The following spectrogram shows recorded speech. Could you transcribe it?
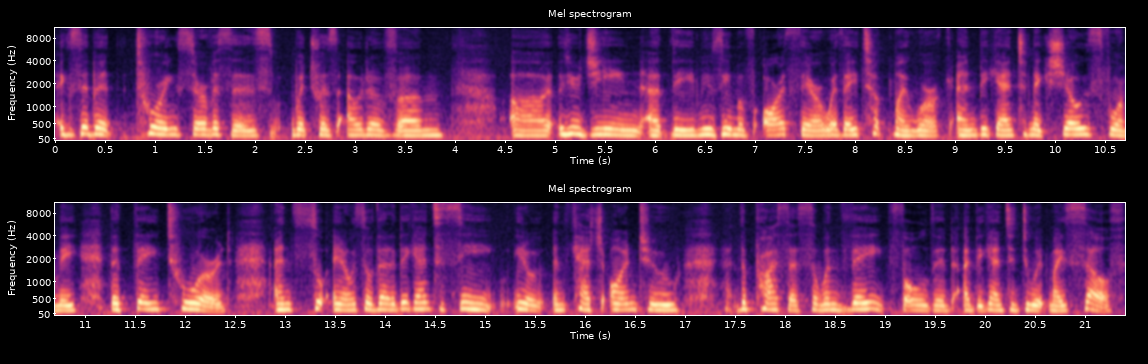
exhibit touring services, which was out of um, uh, Eugene at the Museum of Art there, where they took my work and began to make shows for me that they toured, and so you know, so that I began to see, you know, and catch on to the process. So when they folded, I began to do it myself.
